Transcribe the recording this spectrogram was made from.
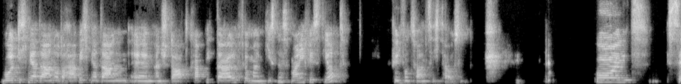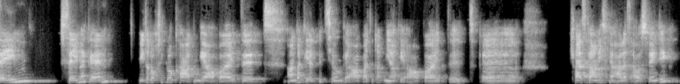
wollte ich mir dann oder habe ich mir dann ähm, ein Startkapital für mein Business manifestiert, 25.000. Und same, same again, wieder durch die Blockaden gearbeitet, an der Geldbeziehung gearbeitet, an mir gearbeitet. Äh, ich weiß gar nicht mehr alles auswendig.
